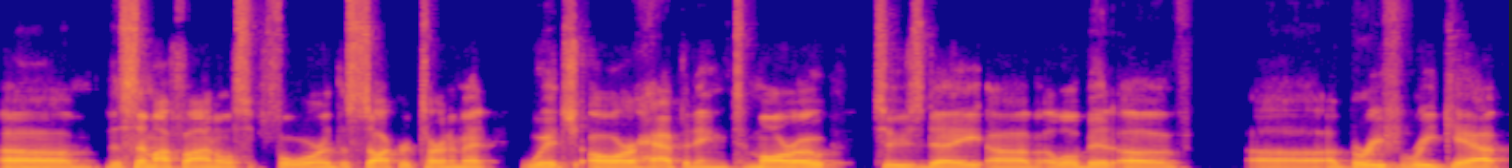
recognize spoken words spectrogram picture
um, the semifinals for the soccer tournament, which are happening tomorrow, Tuesday. Uh, a little bit of uh, a brief recap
